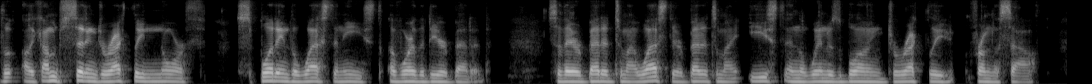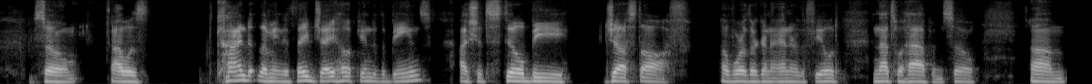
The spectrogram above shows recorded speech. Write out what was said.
the like I'm sitting directly north, splitting the west and east of where the deer bedded. So they were bedded to my west, they were bedded to my east, and the wind was blowing directly from the south. So I was kind of, I mean, if they J hook into the beans, I should still be just off of where they're going to enter the field. And that's what happened. So um,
